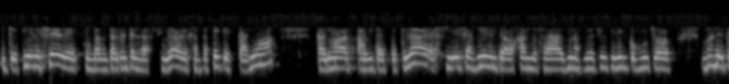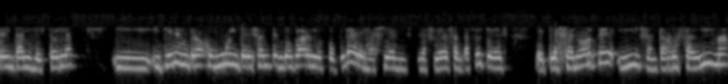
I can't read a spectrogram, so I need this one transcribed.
y que tiene sede fundamentalmente en la ciudad de Santa Fe, que es Canoa, Canoa Hábitat Popular, así ellas vienen trabajando, ya es una asociación civil con muchos, más de 30 años de historia, y, y, tienen un trabajo muy interesante en dos barrios populares, así en la ciudad de Santa Fe, que es eh, Plaza Norte y Santa Rosa de Lima,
